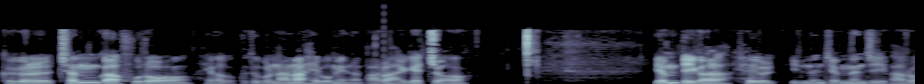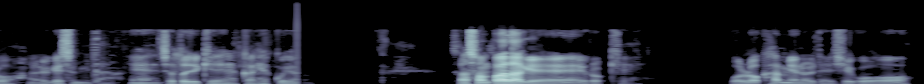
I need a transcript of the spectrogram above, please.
그거를 전과 후로 해가지고 두 번 나눠 해보면 바로 알겠죠. 연비가 효율 있는지 없는지 바로 알겠습니다. 예, 저도 이렇게 약간 했고요. 자, 손바닥에 이렇게 볼록한 면을 대시고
